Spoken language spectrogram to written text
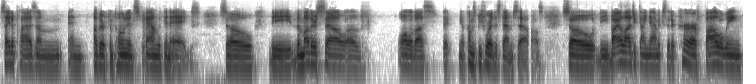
cytoplasm, and other components found within eggs. So the the mother cell of all of us that you know comes before the stem cells. So the biologic dynamics that occur following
